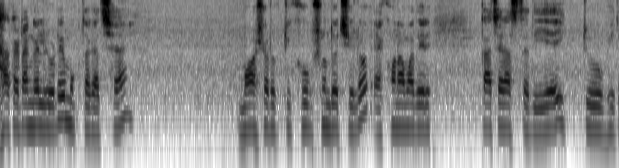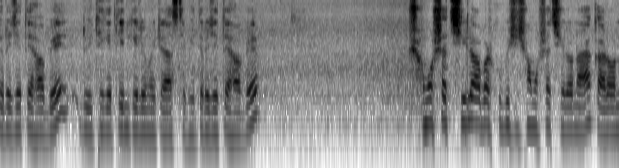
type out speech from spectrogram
ঢাকা টাঙ্গাইল রোডে মুক্তাগাছা মহাসড়কটি খুব সুন্দর ছিল। এখন আমাদের কাঁচা রাস্তা দিয়ে একটু ভিতরে যেতে হবে। দুই থেকে তিন কিলোমিটার রাস্তা ভিতরে যেতে হবে। সমস্যা ছিল, আবার খুব বেশি সমস্যা ছিল না, কারণ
